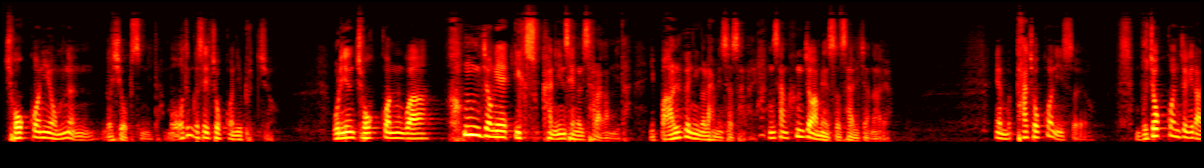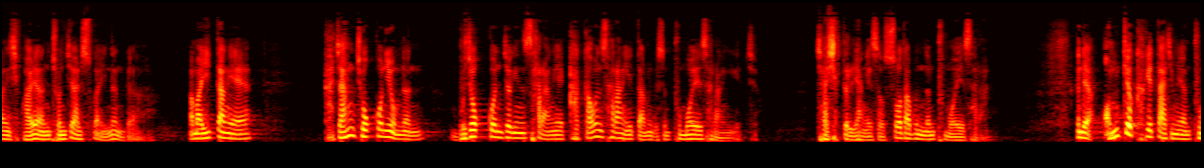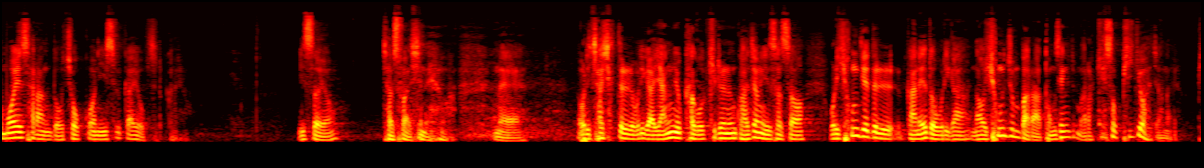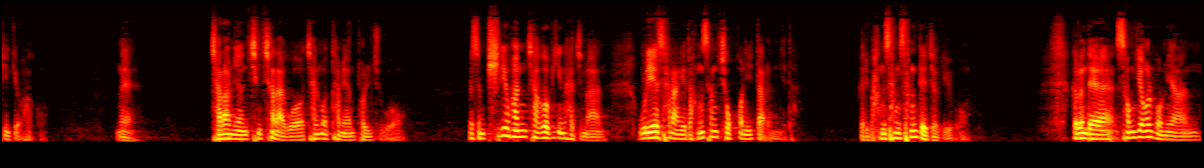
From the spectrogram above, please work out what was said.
조건이 없는 것이 없습니다. 모든 것에 조건이 붙죠. 우리는 조건과 흥정에 익숙한 인생을 살아갑니다. 이 발근잉을 하면서 살아요. 항상 흥정하면서 살잖아요. 뭐다 조건이 있어요. 무조건적이라는 것이 과연 존재할 수가 있는가? 아마 이 땅에 가장 조건이 없는 무조건적인 사랑에 가까운 사랑이 있다면 그것은 부모의 사랑이겠죠. 자식들을 향해서 쏟아붓는 부모의 사랑. 근데 엄격하게 따지면 부모의 사랑도 조건이 있을까요? 없을까요? 있어요. 자수하시네요. 네. 우리 자식들 우리가 양육하고 기르는 과정에 있어서 우리 형제들 간에도 우리가 너형좀 봐라, 동생 좀 봐라 계속 비교하잖아요. 비교하고. 네. 잘하면 칭찬하고 잘못하면 벌 주고. 그것은 필요한 작업이긴 하지만 우리의 사랑에도 항상 조건이 따릅니다. 그리고 항상 상대적이고. 그런데 성경을 보면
